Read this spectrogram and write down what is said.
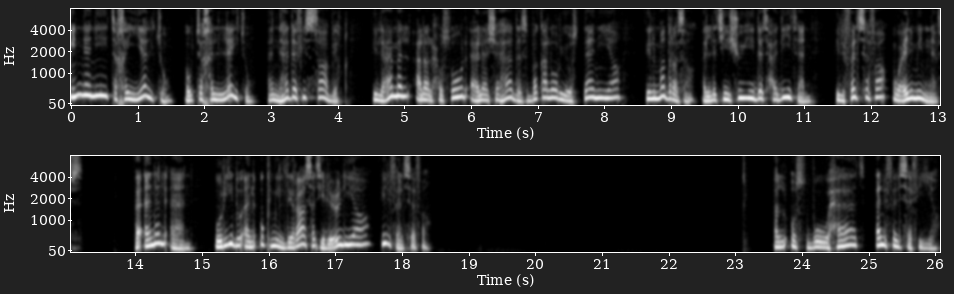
إنني تخيلت أو تخليت عن هدفي السابق في العمل على الحصول على شهادة بكالوريوس ثانية في المدرسة التي شيدت حديثا في الفلسفة وعلم النفس. فأنا الآن أريد أن أكمل دراستي العليا في الفلسفة. الأصبوحات الفلسفية.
